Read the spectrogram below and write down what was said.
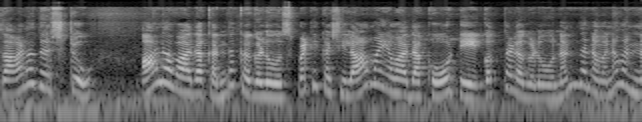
ತಾಳದಷ್ಟು ಆಳವಾದ ಕಂದಕಗಳು, ಸ್ಫಟಿಕ ಶಿಲಾಮಯವಾದ ಕೋಟೆ, ಕೊತ್ತಳಗಳು, ನಂದನವನವನ್ನ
